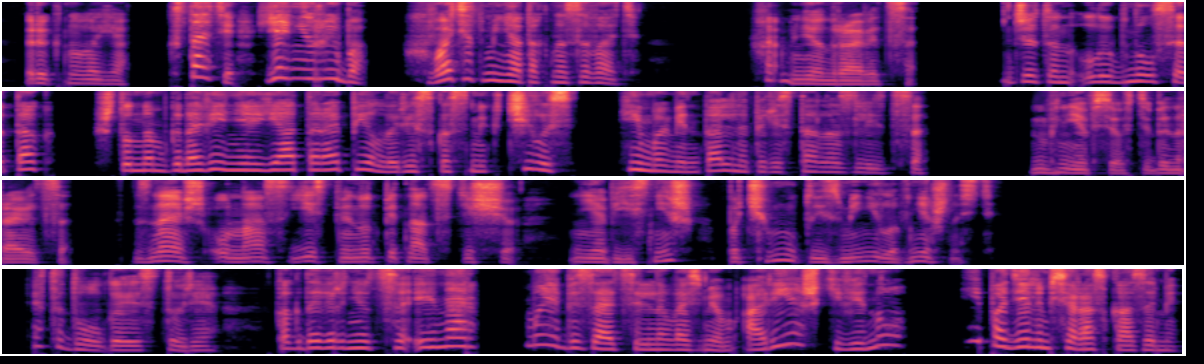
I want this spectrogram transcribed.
— рыкнула я. «Кстати, я не рыба! Хватит меня так называть!» «А мне нравится!» Джеттон улыбнулся так, что на мгновение я оторопела, резко смягчилась и моментально перестала злиться. «Мне все в тебе нравится. Знаешь, у нас есть минут пятнадцать еще. Не объяснишь, почему ты изменила внешность?» «Это долгая история. Когда вернется Эйнар, мы обязательно возьмем орешки, вино и поделимся рассказами.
